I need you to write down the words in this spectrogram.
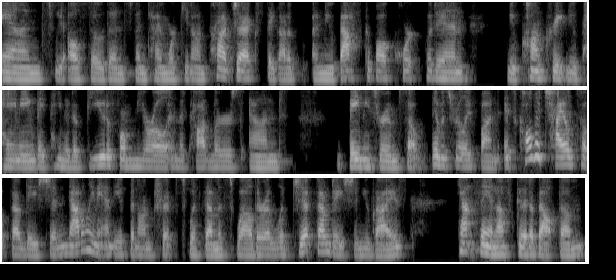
and we also then spend time working on projects. They got a, a, new basketball court put in, new concrete, new painting. They painted a beautiful mural in the toddlers and babies' room. So it was really fun. It's called the Child's Hope Foundation. Natalie and Andy have been on trips with them as well. They're a legit foundation, you guys. Can't say enough good about them.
